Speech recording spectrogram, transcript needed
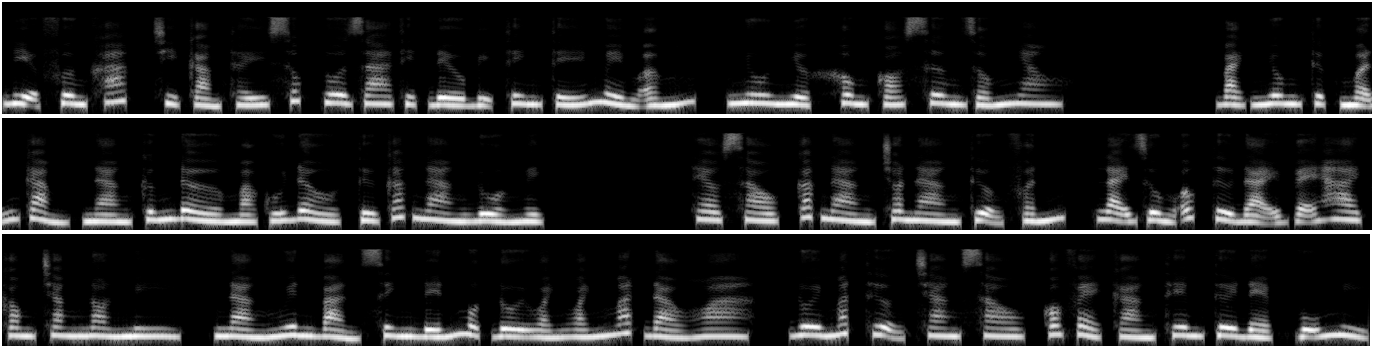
địa phương khác chỉ cảm thấy xúc tua da thịt đều bị tinh tế mềm ấm, nhu nhược không có xương giống nhau. Bạch Nhung thực mẫn cảm, nàng cứng đờ mà cúi đầu từ các nàng đùa nghịch. Theo sau, các nàng cho nàng thượng phấn, lại dùng ốc tử đại vẽ hai cong trăng non mi, nàng nguyên bản sinh đến một đôi oánh oánh mắt đào hoa, đôi mắt thượng trang sau, có vẻ càng thêm tươi đẹp vũ mị.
